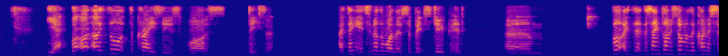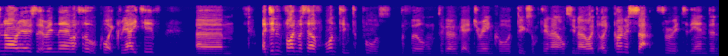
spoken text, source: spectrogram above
Yeah, but I, I thought the Crazies was decent. I think it's another one that's a bit stupid. Um, but at the same time, some of the kind of scenarios that are in there I thought were quite creative. Um, I didn't find myself wanting to pause the film to go and get a drink or do something else. You know, I, I kind of sat through it to the end and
